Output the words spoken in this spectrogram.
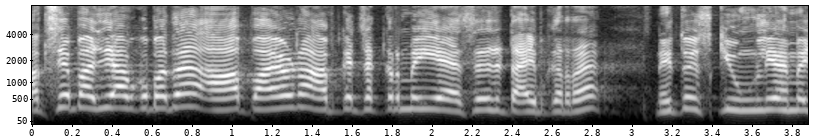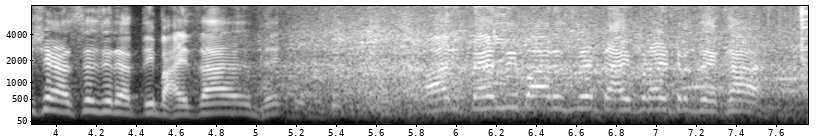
अक्षय भाजी आपको पता है आप आए हो ना आपके चक्कर में ये ऐसे ऐसे टाइप कर रहा है। नहीं तो इसकी उंगली हमेशा ऐसे से रहती भाई साहब आज पहली बार इसने टाइपराइटर देखा है।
